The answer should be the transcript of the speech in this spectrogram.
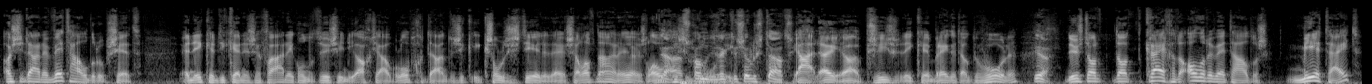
Als je daar een wethouder op zet. En ik heb die kennis en ervaring ondertussen in die acht jaar wel opgedaan. Dus ik, ik solliciteerde daar zelf naar. Hè. Dat is logisch. Ja, dat is gewoon een directe sollicitatie. ja, nee, ja, precies. Ik eh, breng het ook naar voren. Ja. Dus dat, dat krijgen de andere wethouders meer tijd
